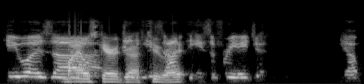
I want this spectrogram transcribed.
he was uh, Myles Garrett draft he's too, not- right? He's a free agent. Yep.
